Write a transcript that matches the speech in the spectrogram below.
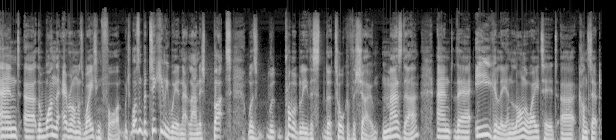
and uh, the one that everyone was waiting for, which wasn't particularly weird and outlandish, but was, was probably the, the talk of the show, Mazda and their eagerly and long awaited uh, concept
